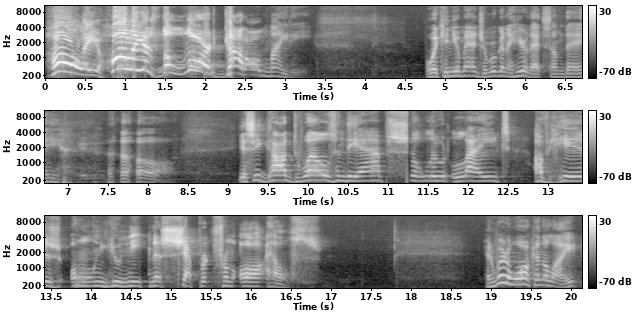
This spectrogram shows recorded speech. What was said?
holy, holy is the Lord God Almighty. Boy, can you imagine? We're going to hear that someday. oh. You see, God dwells in the absolute light of His own uniqueness, separate from all else. And we're to walk in the light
